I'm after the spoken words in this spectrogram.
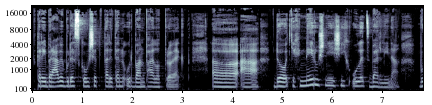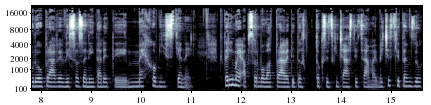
který právě bude zkoušet tady ten Urban Pilot projekt uh, a do těch nejrušnějších ulic Berlína budou právě vysazeny tady ty mechové stěny který mají absorbovat právě ty toxické částice a mají vyčistit ten vzduch,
